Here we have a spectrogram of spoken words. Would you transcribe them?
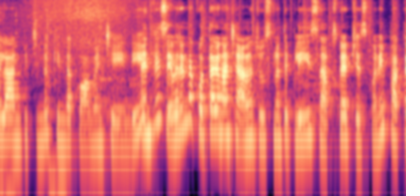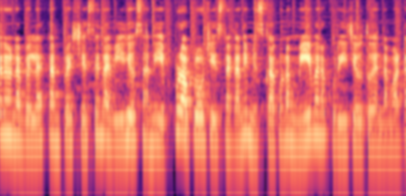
ఎలా అనిపించిందో కింద కామెంట్ చేయండి. అండ్ ఫ్రెండ్స్ ఎవరైనా కొత్తగా నా ఛానల్ చూస్తున్నట్లయితే ప్లీజ్ సబ్స్క్రైబ్ చేసుకొని పక్కనే ఉన్న బెల్ ఐకాన్ ప్రెస్ చేస్తే నా వీడియోస్ అన్నీ ఎప్పుడు అప్లోడ్ చేసినా కానీ మిస్ కాకుండా మీ వరకు రీచ్ అవుతాయన్నమాట.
